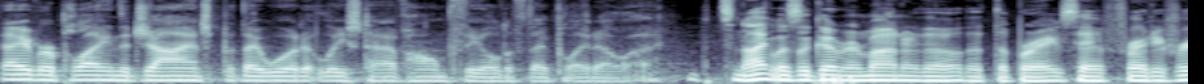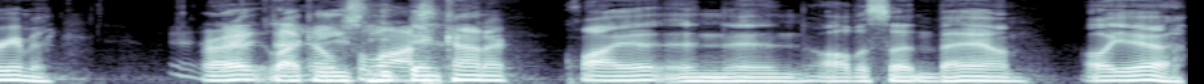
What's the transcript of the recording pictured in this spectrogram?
favor playing the Giants, but they would at least have home field if they played L.A. Tonight was a good reminder, though, that the Braves have Freddie Freeman, right? that like helps he's, a he's lot. been kind of quiet, and then all of a sudden, bam! Oh yeah,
